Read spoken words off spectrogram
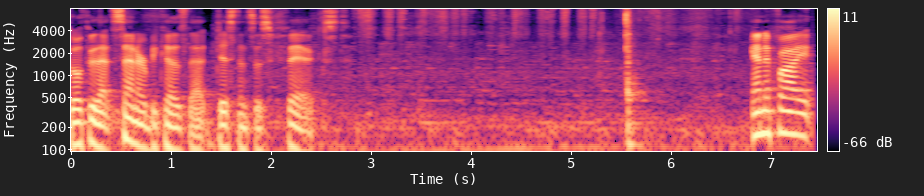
go through that center because that distance is fixed. And if I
